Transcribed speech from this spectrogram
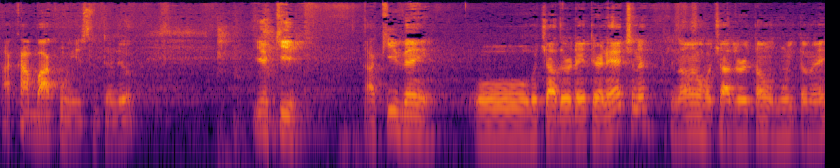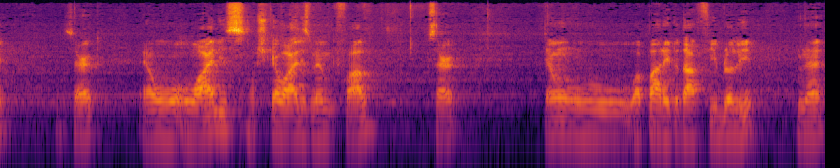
acabar com isso, entendeu? E aqui, aqui vem o roteador da internet, né? Que não é um roteador tão ruim também, certo? É um wireless, acho que é o wireless mesmo que fala, certo? Tem um, o aparelho da fibra ali, né?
